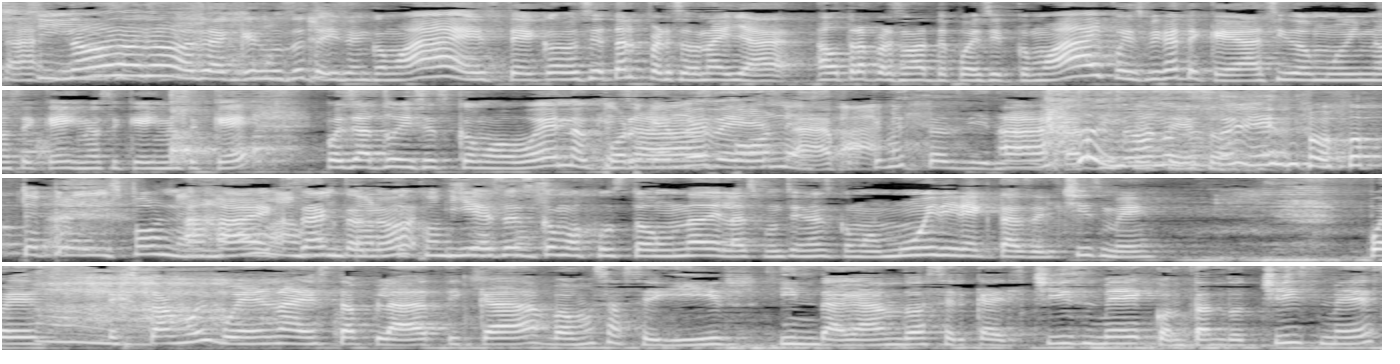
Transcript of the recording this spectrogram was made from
ah, Sí. no, no, no, o sea, que justo te dicen como, ah, este, conocí a tal persona y ya a otra persona te puede decir como, ay, pues fíjate que ha sido muy no sé qué y no sé qué y no sé qué, pues ya tú dices como, bueno, ¿Por qué me ves? pones, Ah, ¿por qué me estás viendo? Ah, no, no te estoy viendo. Te predispone, ¿no? Ajá, exacto, ¿no? Y esa es como justo una de las funciones como muy directas del chisme. Pues está muy buena esta plática. Vamos a seguir indagando acerca del chisme, contando chismes,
